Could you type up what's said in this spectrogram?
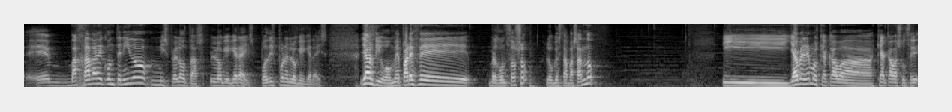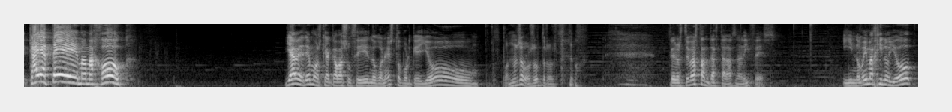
eh, bajada de contenido, mis pelotas, lo que queráis, podéis poner lo que queráis. Ya os digo, me parece vergonzoso lo que está pasando. Y ya veremos qué acaba, qué acaba sucediendo. ¡Cállate, mamahawk! Ya veremos qué acaba sucediendo con esto, porque yo... Pues no sé vosotros, pero... Pero estoy bastante hasta las narices. Y no me imagino yo,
